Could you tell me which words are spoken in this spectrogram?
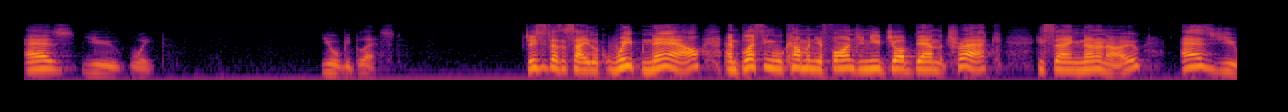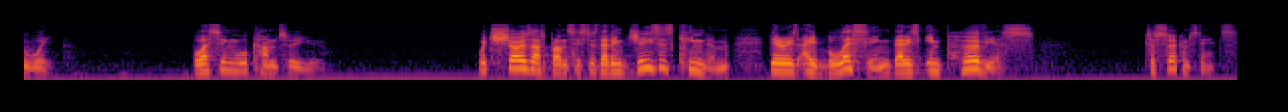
as you weep, you will be blessed. Jesus doesn't say, look, weep now and blessing will come when you find your new job down the track. He's saying, no, no, no. As you weep, blessing will come to you which shows us, brothers and sisters, that in Jesus' kingdom there is a blessing that is impervious to circumstance.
